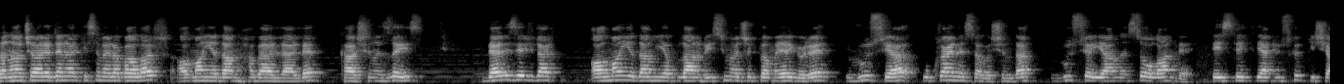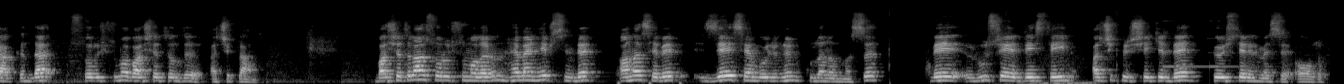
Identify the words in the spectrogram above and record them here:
Kanal Çare'den herkese merhabalar. Almanya'dan haberlerle karşınızdayız. Değerli izleyiciler, Almanya'dan yapılan resmi açıklamaya göre Rusya, Ukrayna Savaşı'nda Rusya yanlısı olan ve destekleyen 140 kişi hakkında soruşturma başlatıldığı açıklandı. Başlatılan soruşturmaların hemen hepsinde ana sebep Z sembolünün kullanılması ve Rusya'ya desteğin açık bir şekilde gösterilmesi oldu.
